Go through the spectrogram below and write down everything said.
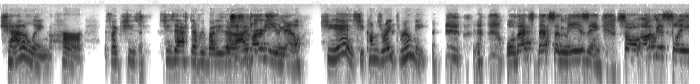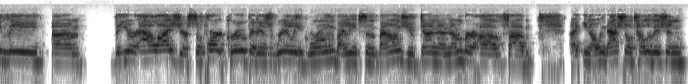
channeling her. It's like she's she's asked everybody that well, she's a part of you now. She is. She comes right through me. well, that's that's amazing. So obviously the um, the, your allies, your support group, it has really grown by leaps and bounds. You've done a number of, um, uh, you know, national television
